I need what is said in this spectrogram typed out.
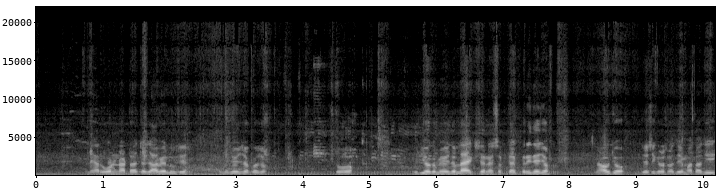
અને આ રોડના ટચ જ આવેલું છે. તમે જોઈ શકો છો. તો વીડિયો ગમ્યો હોય તો લાઇક શેર અને સબસ્ક્રાઈબ કરી દેજો. અને આવજો. જય શ્રી કૃષ્ણ, જય માતાજી.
